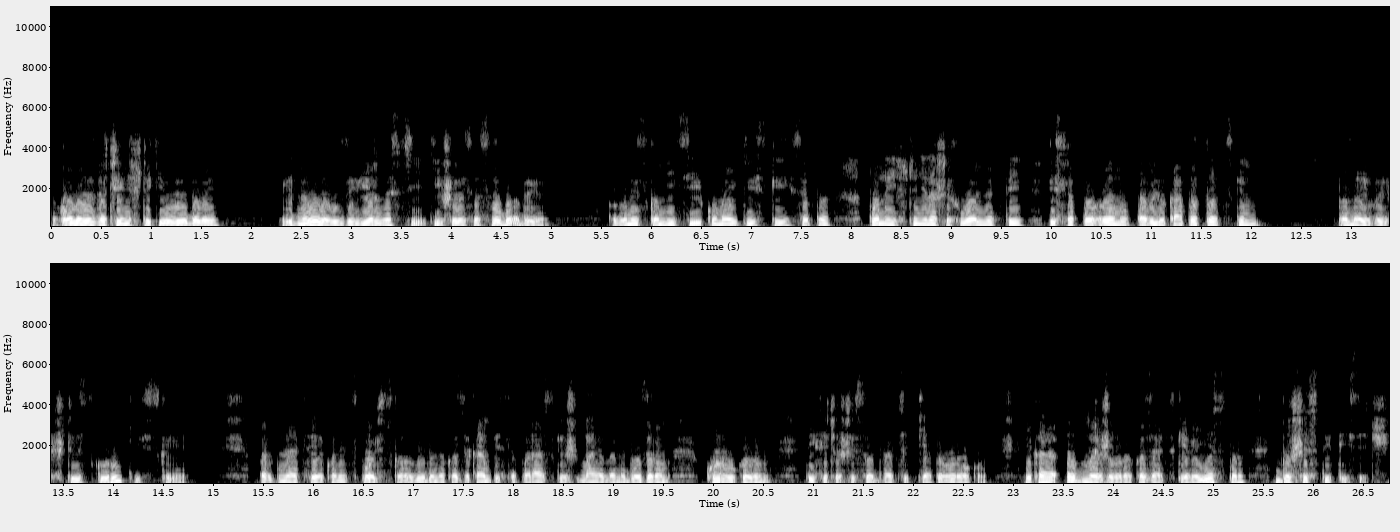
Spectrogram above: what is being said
Голови зачинщиків видали, відновили узи вірності і тішилися свободою коли ми з комісії Кумейківської, себто понищення наших вольностей після погрому Павлюка Потоцьким, то найвищий з Куруківської. Ординація конець польського видана козакам після поразки Жмаєва над озером Куруковим 1625 року, яка обмежувала козацький реєстр до 6 тисяч.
